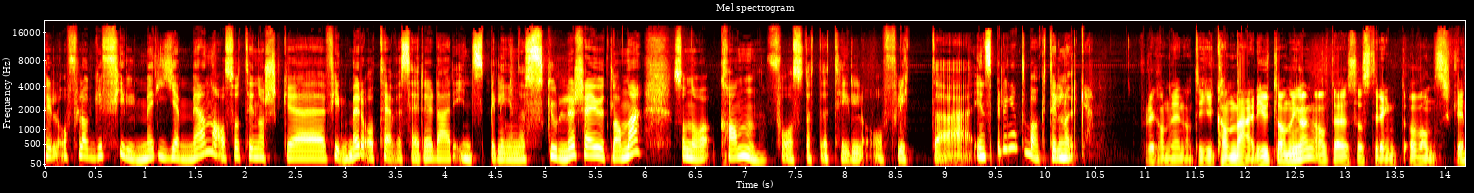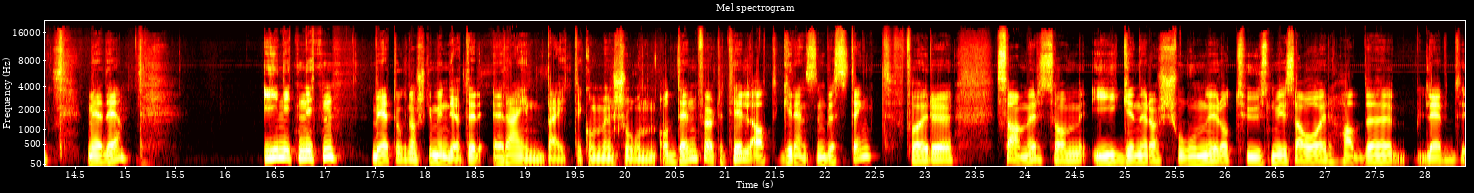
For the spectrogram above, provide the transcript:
til å flagge filmer hjem igjen, altså til norske filmer og TV-serier der innspillingene skulle skje i utlandet, som nå kan få støtte til å flytte innspillingen tilbake til Norge. For det kan jo hende at det ikke kan være i utlandet engang, alt er jo så strengt og vanskelig med det. I 1919 vedtok norske myndigheter reinbeitekonvensjonen. og Den førte til at grensen ble stengt for eh, samer som i generasjoner og tusenvis av år hadde levd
